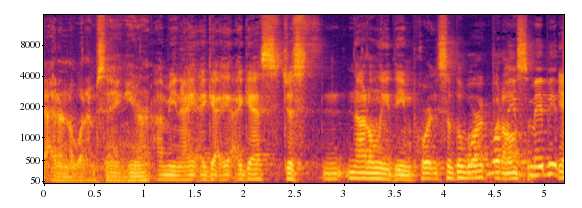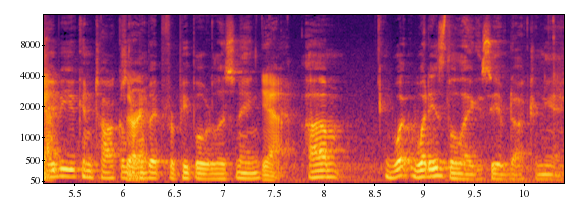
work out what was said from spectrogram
I, I don't know what I'm saying here. I mean, I, I, I guess just not only the importance of the work, Well, but maybe, also maybe yeah. maybe you can talk a Sorry. little bit for people who are listening. yeah. Um, what what is the legacy of Dr. Nyang?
